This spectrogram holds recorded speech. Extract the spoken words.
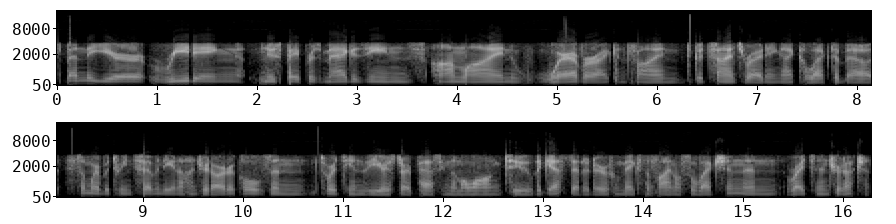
spend the year reading newspapers, magazines, online, wherever I can find good science writing. I collect about somewhere between 70 and 100 articles, and towards the end of the year, start passing them along to the guest editor who makes the final selection and writes an introduction.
